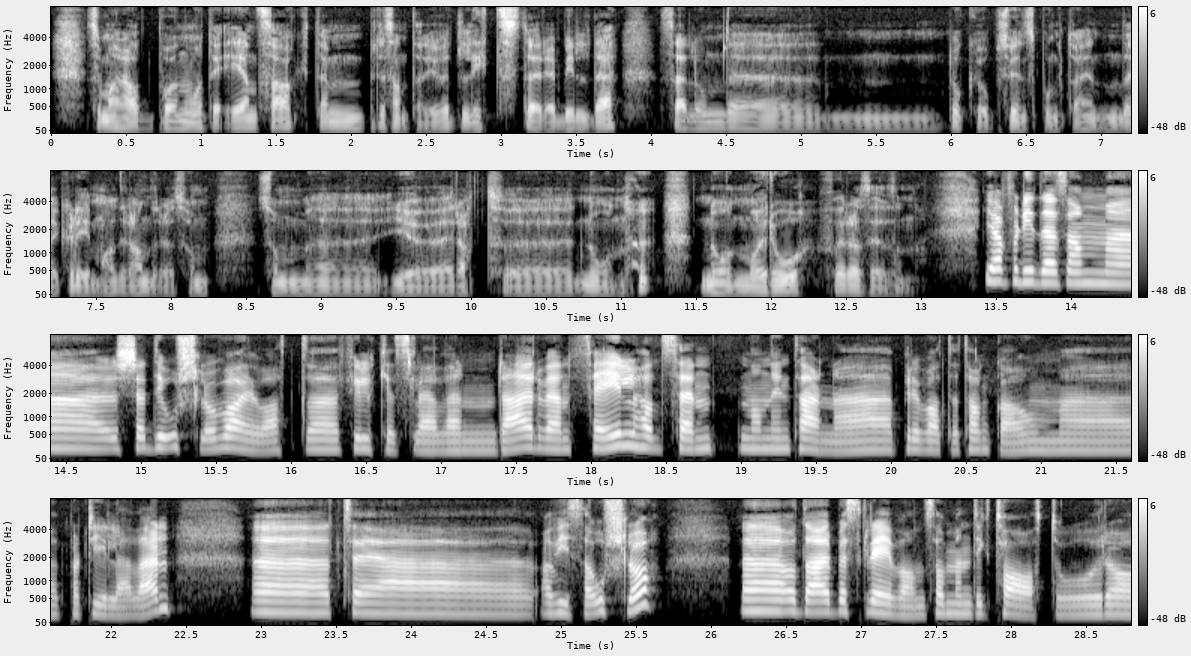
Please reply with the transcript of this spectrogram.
som har hatt på en måte én sak, de presenterer jo et litt større bilde, selv om det mm, dukker opp synspunkter, enten det er klima eller andre, som, som uh, gjør at uh, noen, noen, må ro, for å si det sånn. Ja, fordi det som uh, skjedde i Oslo, var jo at fylkeslederen der ved en feil hadde sendt noen interne private tanker om partilederen til Avisa Oslo. Uh, og der beskrev han som en diktator og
